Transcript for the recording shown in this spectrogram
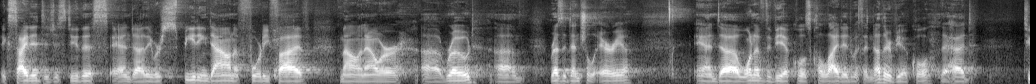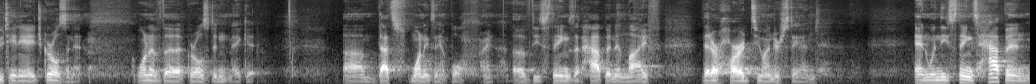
excited to just do this, and uh, they were speeding down a 45 mile an hour uh, road, um, residential area, and uh, one of the vehicles collided with another vehicle that had two teenage girls in it. One of the girls didn't make it. Um, that's one example, right, of these things that happen in life that are hard to understand. And when these things happen,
